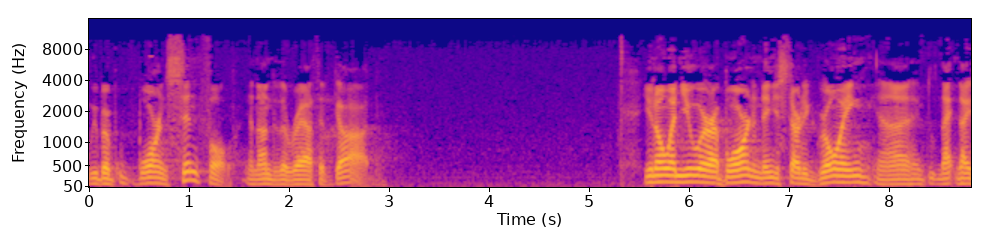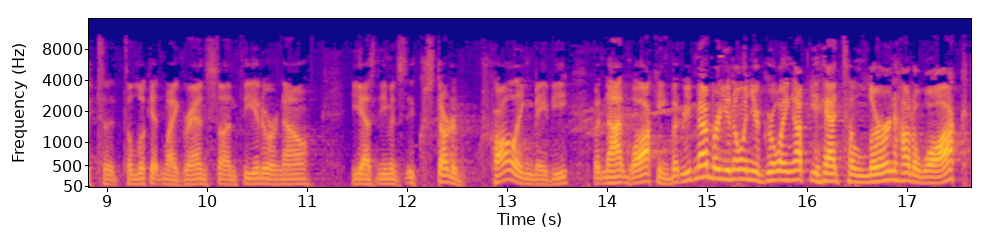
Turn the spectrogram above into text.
We were born sinful and under the wrath of God. You know, when you were born and then you started growing, uh, nice to, to look at my grandson Theodore now. He hasn't even started crawling, maybe, but not walking. But remember, you know, when you're growing up, you had to learn how to walk,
